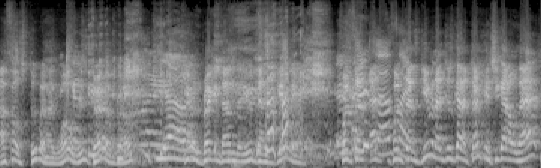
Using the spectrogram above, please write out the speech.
I felt stupid. Like, whoa, this girl, bro. Yeah. She was breaking down the new Thanksgiving. For, th- at- for like- Thanksgiving, I just got a turkey and she got all that.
